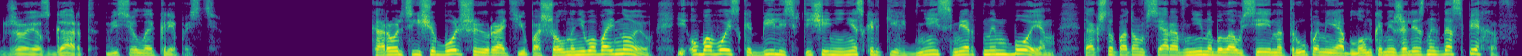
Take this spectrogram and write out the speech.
Джойосгард — веселая крепость. Король с еще большей ратью пошел на него войною, и оба войска бились в течение нескольких дней смертным боем, так что потом вся равнина была усеяна трупами и обломками железных доспехов.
